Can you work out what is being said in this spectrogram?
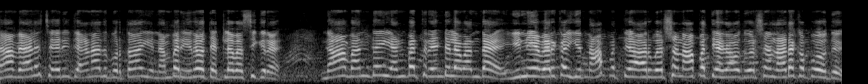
நான் வேளச்சேரி ஜெகநாதபுரத்தம் என் நம்பர் இருபத்தெட்டில் வசிக்கிறேன். நான் வந்து எண்பத்தி ரெண்டில் வந்தேன். இன்னைய வரைக்கும் நாற்பத்தி ஆறு வருஷம் நாற்பத்தி ஏழாவது வருஷம் நடக்க போகுது.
